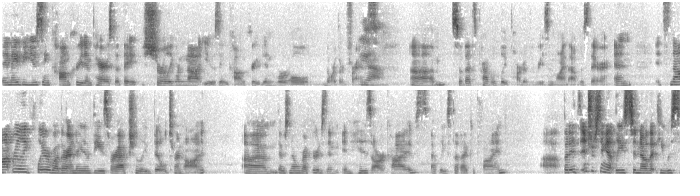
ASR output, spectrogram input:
they may be using concrete in Paris, but they surely were not using concrete in rural northern France. Yeah. Um, so that's probably part of the reason why that was there. And it's not really clear whether any of these were actually built or not. Um, there's no records in, in his archives, at least that I could find. Uh, but it's interesting, at least, to know that he was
